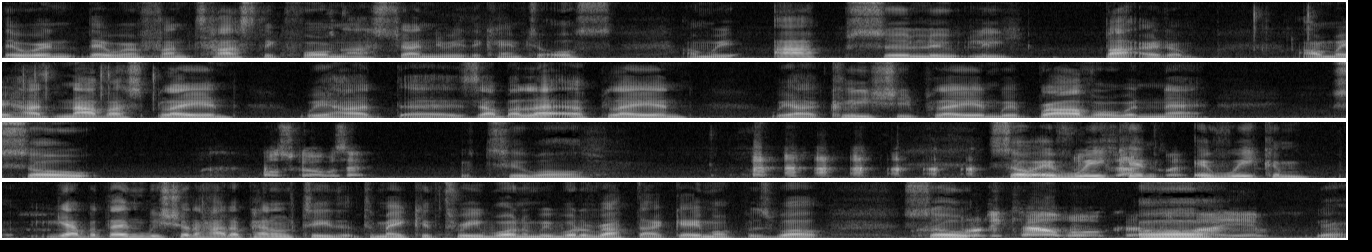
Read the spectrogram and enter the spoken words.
They were in they were in fantastic form last January. They came to us, and we absolutely battered them. And we had Navas playing, we had uh, Zabaleta playing, we had Clichy playing with Bravo and net. So What score was it? two all. so if we Exactly. can, if we can, yeah, but then we should have had a penalty to to make it three one, and we would have wrapped that game up as well. So Carl Walker. Oh. Yeah,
